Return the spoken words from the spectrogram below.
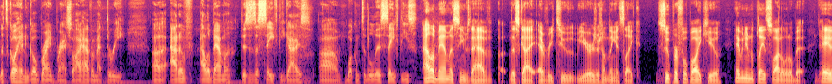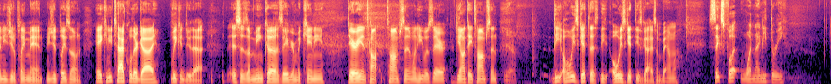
let's go ahead and go Brian Branch. So I have him at three. Uh, out of Alabama, this is a safety, guys. Um, welcome to the list, safeties. Alabama seems to have uh, this guy every two years or something. It's like super football IQ. Hey, we need him to play slot a little bit. Hey, we need you to play man. We need you to play zone. Hey, can you tackle their guy? We can do that. this is Aminka, Xavier McKinney, Darian Thom- Thompson when he was there, Deionte Thompson. Yeah. They always get this. They always get these guys in Bama. Six foot, 193.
